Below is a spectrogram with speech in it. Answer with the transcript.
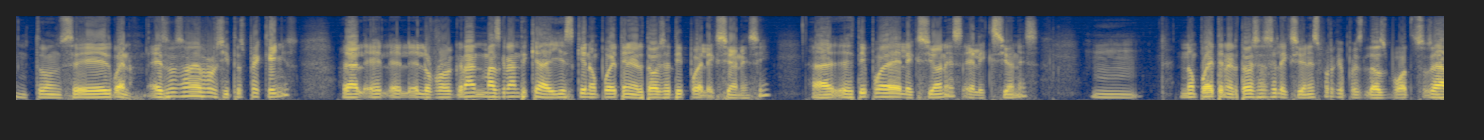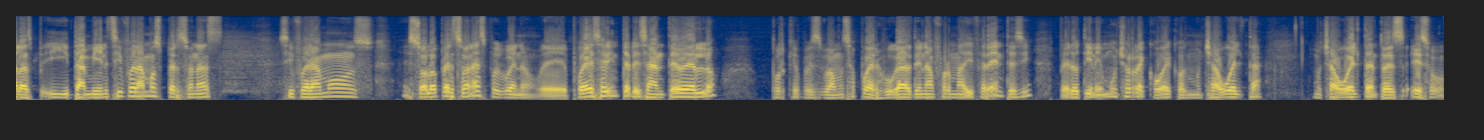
Entonces, bueno, esos son errorcitos pequeños. El, el, el error más grande que hay es que no puede tener todo ese tipo de elecciones, ¿sí? Ese tipo de elecciones, elecciones, mmm, no puede tener todas esas elecciones porque pues los bots, o sea, las, y también si fuéramos personas, si fuéramos solo personas, pues bueno, eh, puede ser interesante verlo porque pues vamos a poder jugar de una forma diferente, ¿sí? Pero tiene muchos recovecos, mucha vuelta, mucha vuelta, entonces eso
